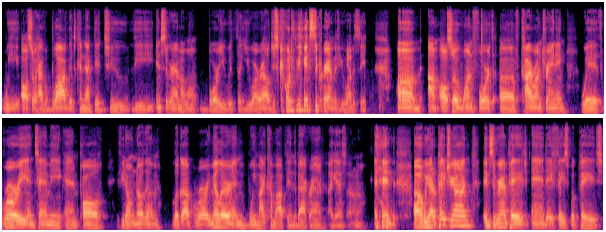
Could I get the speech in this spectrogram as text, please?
we also have a blog that's connected to the Instagram. I won't bore you with the URL. Just go to the Instagram if you want to see. Um, I'm also one fourth of Chiron training with Rory and Tammy and Paul. If you don't know them, look up Rory Miller and we might come up in the background, I guess. I don't know. And uh, we got a Patreon, Instagram page, and a Facebook page.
